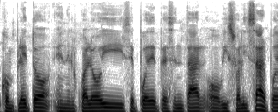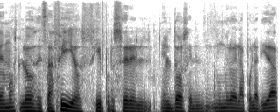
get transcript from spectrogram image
completo en el cual hoy se puede presentar o visualizar podemos los desafíos, ¿sí? por ser el, el 2, el número de la polaridad.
